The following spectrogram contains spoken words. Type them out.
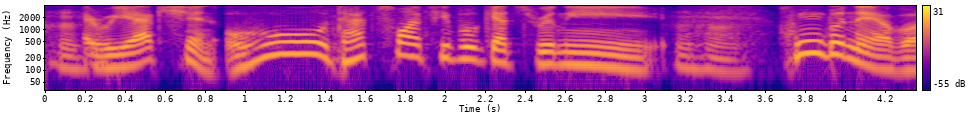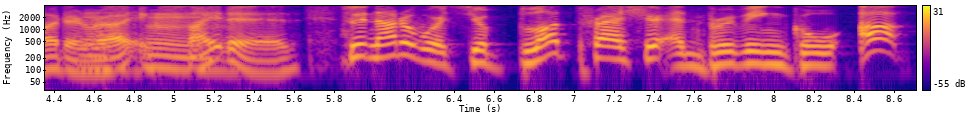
mm-hmm. reaction. Oh, that's why people gets really mm about it, right? Mm-hmm. Excited. So in other words, your blood pressure and breathing go up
